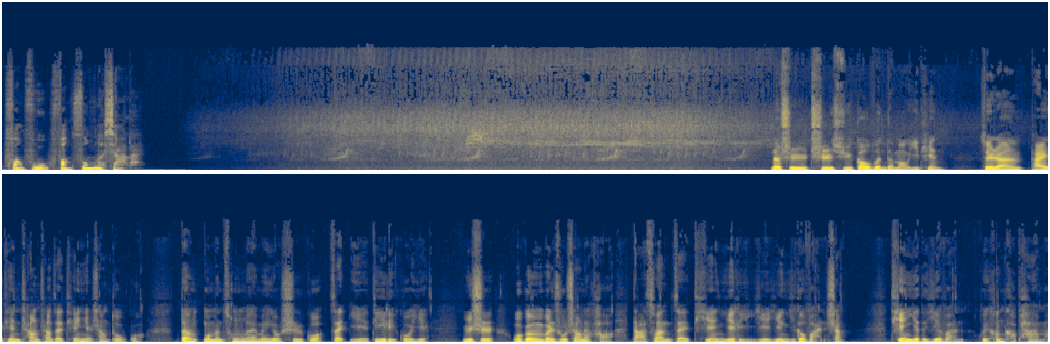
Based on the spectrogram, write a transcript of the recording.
仿佛放松了下来。那是持续高温的某一天，虽然白天常常在田野上度过。但我们从来没有试过在野地里过夜，于是我跟文叔商量好，打算在田野里野营一个晚上。田野的夜晚会很可怕吗？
